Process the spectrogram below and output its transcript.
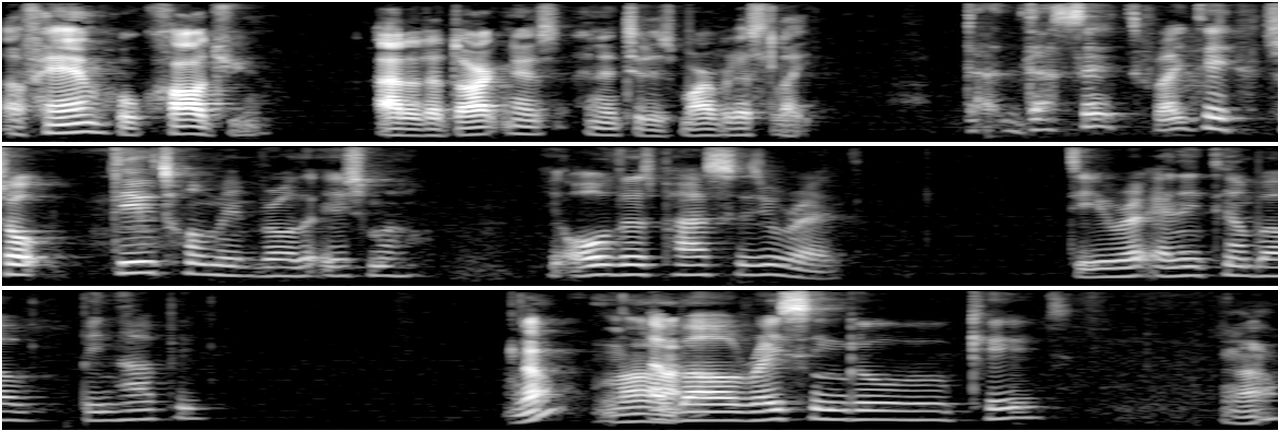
of him who called you out of the darkness and into this marvelous light. That, that's it right there. So, do you tell me, Brother Ishmael, in all those passages you read, do you read anything about being happy? No, no, about raising good kids? no,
